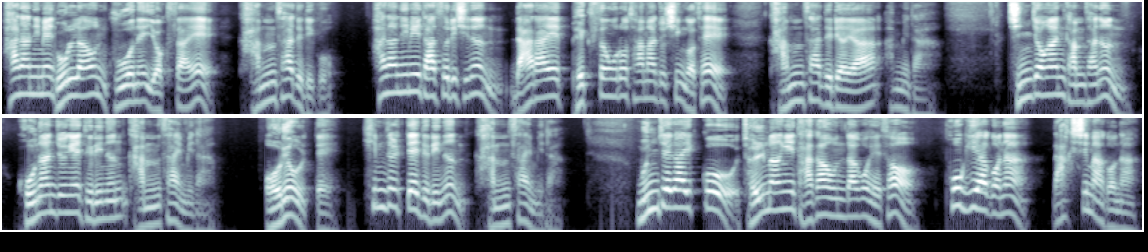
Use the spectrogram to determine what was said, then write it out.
하나님의 놀라운 구원의 역사에 감사드리고 하나님이 다스리시는 나라의 백성으로 삼아주신 것에 감사드려야 합니다. 진정한 감사는 고난 중에 드리는 감사입니다. 어려울 때, 힘들 때 드리는 감사입니다. 문제가 있고 절망이 다가온다고 해서 포기하거나 낙심하거나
